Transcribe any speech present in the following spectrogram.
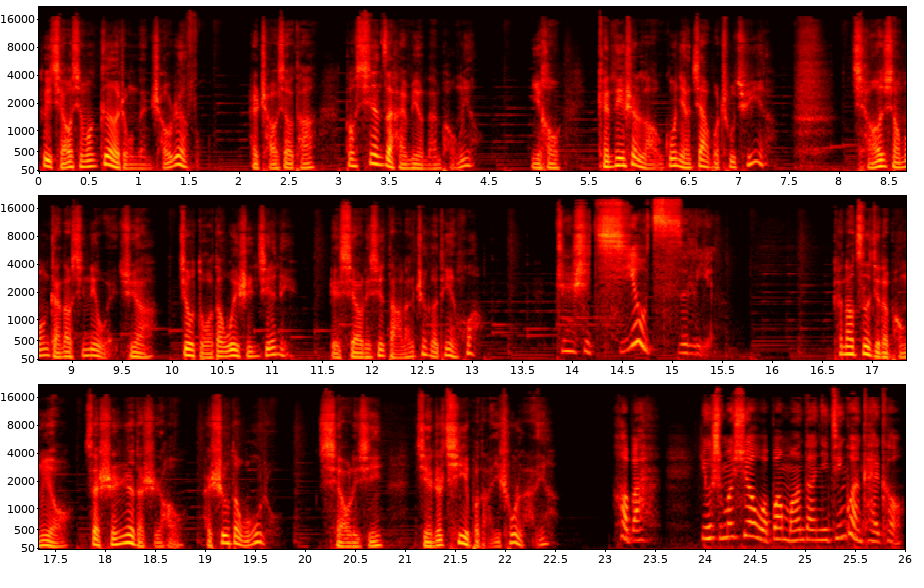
对乔小萌各种冷嘲热讽，还嘲笑她到现在还没有男朋友，以后肯定是老姑娘嫁不出去呀。乔小萌感到心里委屈啊，就躲到卫生间里给肖丽新打了这个电话。真是岂有此理！看到自己的朋友在生日的时候还受到侮辱，肖立新简直气不打一处来呀。好吧，有什么需要我帮忙的，你尽管开口。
